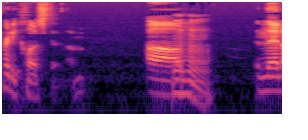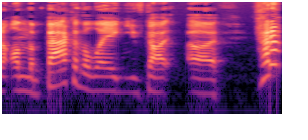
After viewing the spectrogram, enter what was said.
Pretty close to them. Um, Mhm. and then on the back of the leg you've got uh kind of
